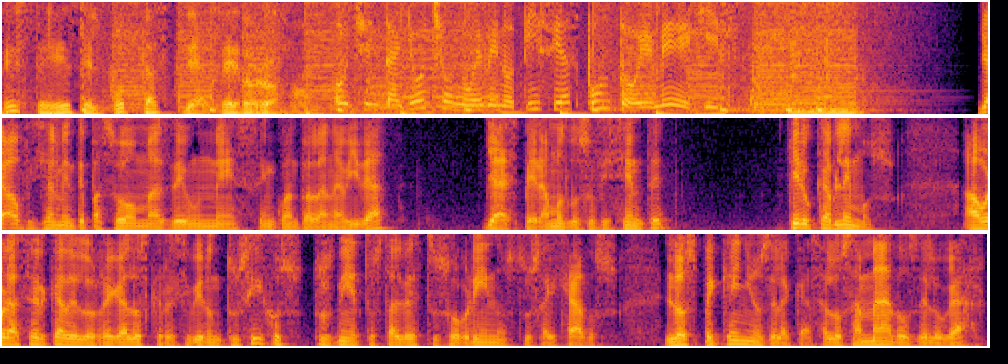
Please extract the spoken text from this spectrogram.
Este es el podcast de Alfredo Romo. 889noticias.mx. Ya oficialmente pasó más de un mes en cuanto a la Navidad. Ya esperamos lo suficiente. Quiero que hablemos ahora acerca de los regalos que recibieron tus hijos, tus nietos, tal vez tus sobrinos, tus ahijados, los pequeños de la casa, los amados del hogar.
